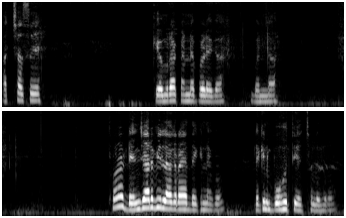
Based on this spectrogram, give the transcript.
अच्छा से कैमरा करना पड़ेगा बनना थोड़ा डेंजर भी लग रहा है देखने को, लेकिन बहुत ही अच्छा लग रहा है।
